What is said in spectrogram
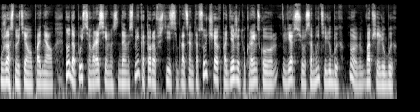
ужасную тему поднял, ну, допустим, в России мы создаем СМИ, которая в 60% случаях поддерживает украинскую версию событий любых, ну, вообще вообще любых.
